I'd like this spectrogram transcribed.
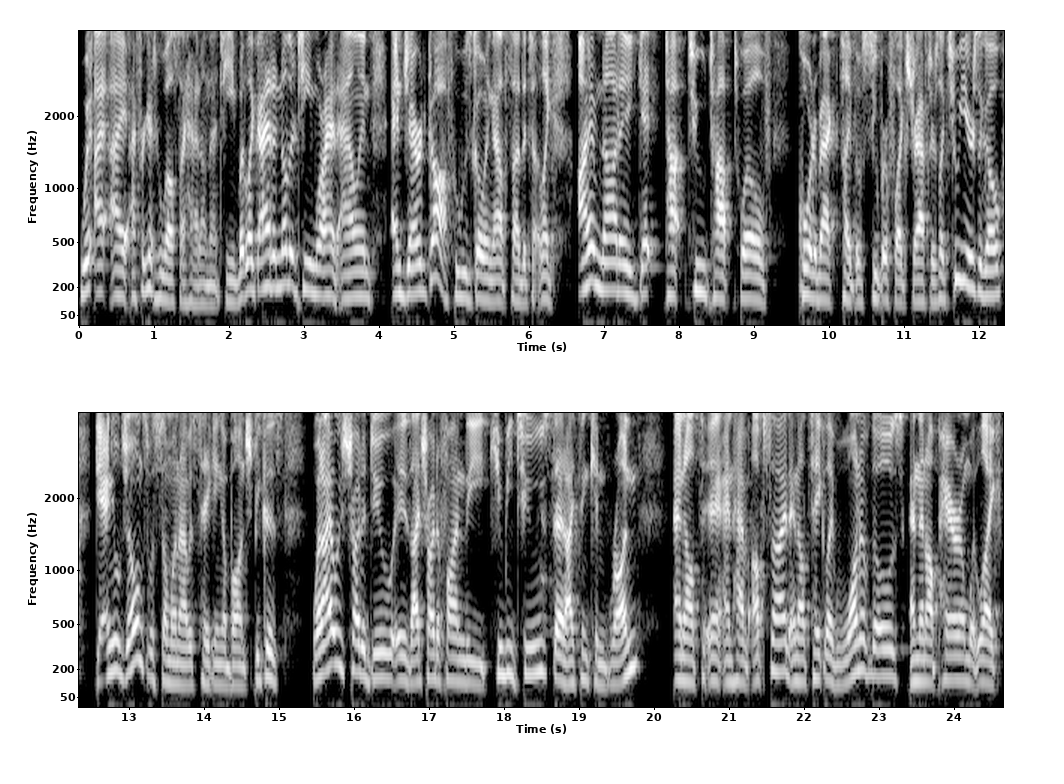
with. I, I, I forget who else I had on that team, but like I had another team where I had Allen and Jared Goff, who was going outside the top. Like I am not a get top two top twelve quarterback type of super flex drafters. Like two years ago, Daniel Jones was someone I was taking a bunch because what I always try to do is I try to find the QB twos that I think can run and I'll t- and have upside, and I'll take like one of those, and then I'll pair them with like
